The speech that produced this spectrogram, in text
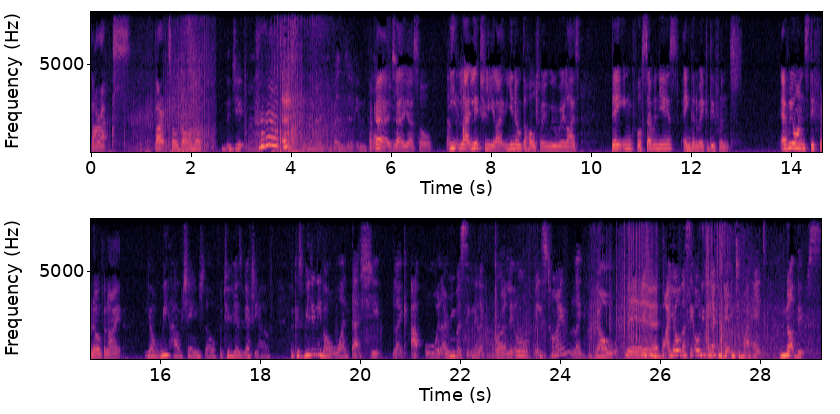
Barracks Barracks Obama. Legit man. the American president involved. Okay, yeah, yeah, so That's like literally like you know the whole 20 we realized dating for 7 years ain't to make a difference. Everyone's different overnight. Yo, we have changed though. For two years, we actually have because we didn't even want that shit like at all. I remember sitting there like, bro, literal FaceTime, like, yo, freaking bio. That's the only thing I can get into my head. Not this.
